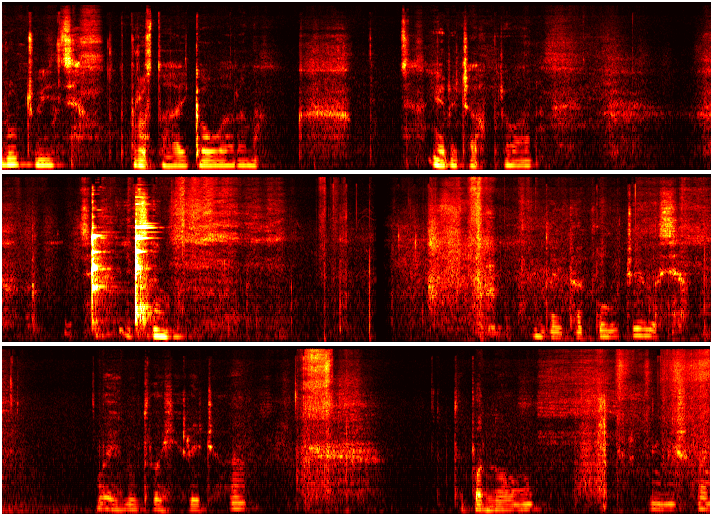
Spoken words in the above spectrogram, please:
відкручується. Тут просто гайка уварена. І речах приварений. І все. Та й так вийшло. Вигнув трохи речага. Тобто по нову, щоб не мішав.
